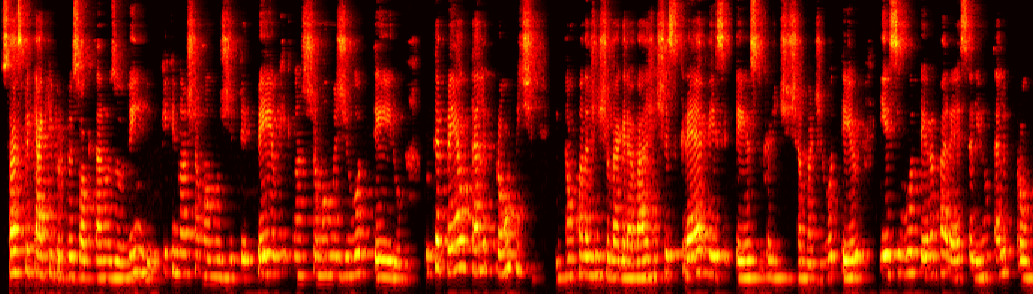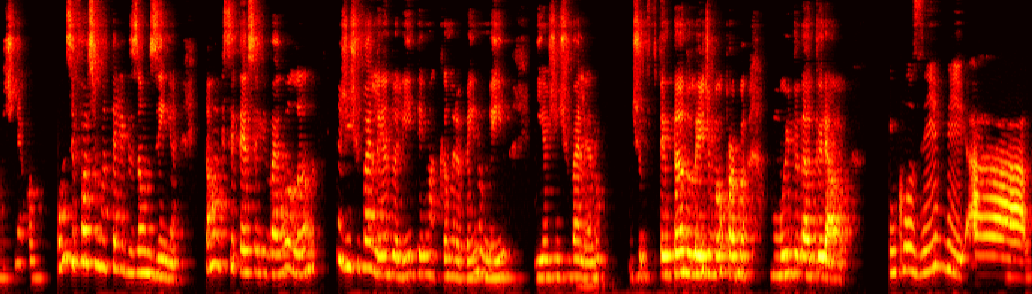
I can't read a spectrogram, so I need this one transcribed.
Só explicar aqui para o pessoal que está nos ouvindo o que, que nós chamamos de TP, o que, que nós chamamos de roteiro. O TP é o teleprompt então, quando a gente vai gravar, a gente escreve esse texto que a gente chama de roteiro, e esse roteiro aparece ali no teleprompt, né? Como, como se fosse uma televisãozinha. Então, esse texto ele vai rolando, a gente vai lendo ali, tem uma câmera bem no meio, e a gente vai lendo, tentando ler de uma forma muito natural. Inclusive, a,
